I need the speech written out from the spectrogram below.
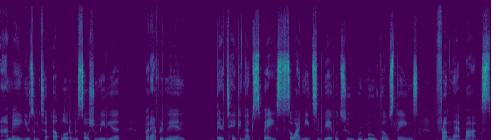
I may use them to upload them to social media. But after then, they're taking up space. So I need to be able to remove those things from that box.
